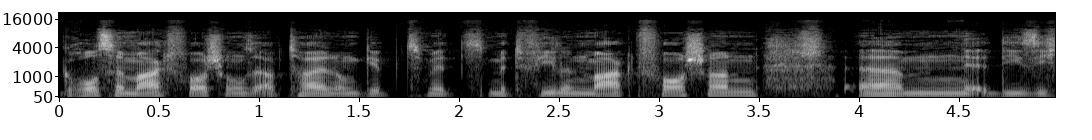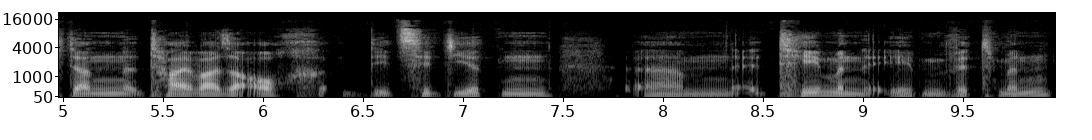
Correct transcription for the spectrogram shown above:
große Marktforschungsabteilung gibt mit, mit vielen Marktforschern, ähm, die sich dann teilweise auch dezidierten ähm, Themen eben widmen.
